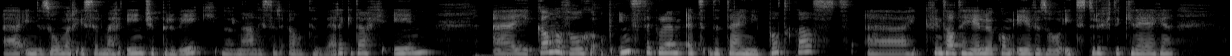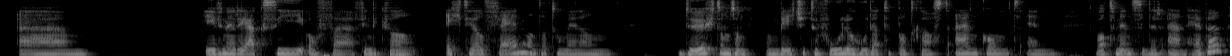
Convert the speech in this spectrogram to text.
Uh, in de zomer is er maar eentje per week. Normaal is er elke werkdag één. Uh, je kan me volgen op Instagram, TheTinyPodcast. Uh, ik vind het altijd heel leuk om even zo iets terug te krijgen. Ehm, even een reactie of vind ik wel echt heel fijn, want dat doet mij dan deugd om zo'n een beetje te voelen hoe dat de podcast aankomt en wat mensen eraan hebben.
